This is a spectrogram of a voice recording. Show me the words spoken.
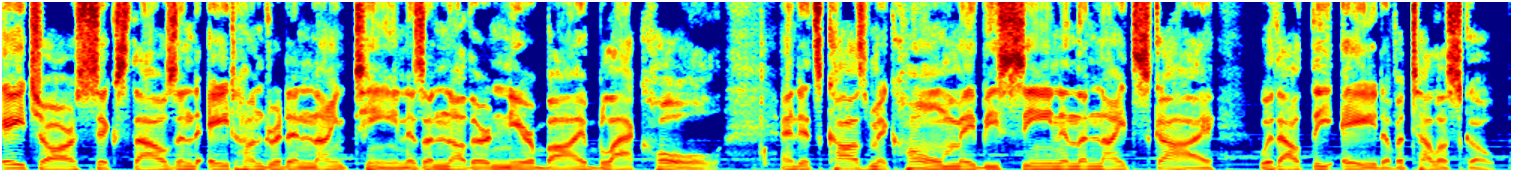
HR 6819 is another nearby black hole, and its cosmic home may be seen in the night sky without the aid of a telescope.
